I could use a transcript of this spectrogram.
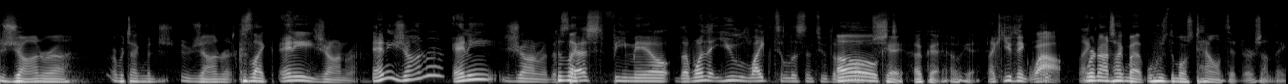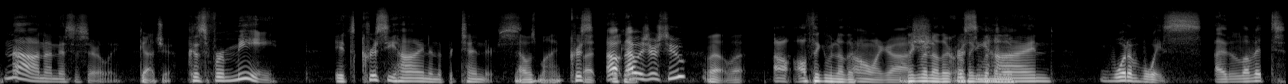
genre? Are we talking about g- genre? Because like Any genre. any genre. Any genre. The 'Cause, like- best female, the one that you like to listen to the oh, most. okay, okay, okay. Like you think, wow. Like, We're not talking about who's the most talented or something. No, not necessarily. Gotcha. Because for me, it's Chrissie Hynde and the Pretenders. That was mine. Chris. but oh, okay. that was yours too. Well, uh, I'll, I'll think of another. Oh my gosh. think of another- I'll think Chrissie of another. Hynde. What a voice. I love it.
